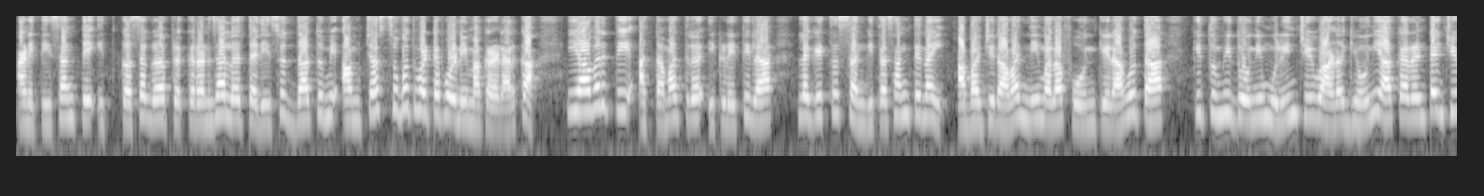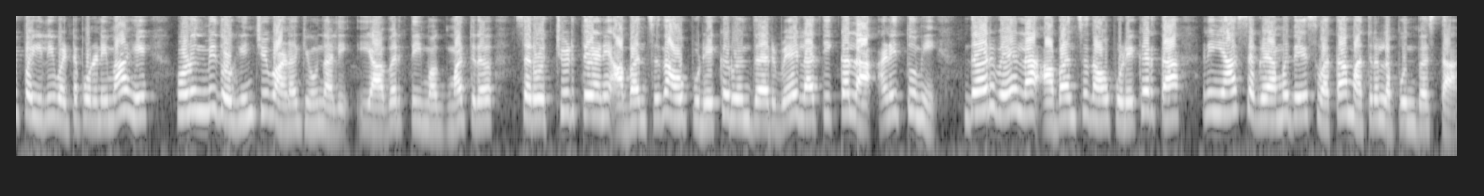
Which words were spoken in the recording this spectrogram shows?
आणि ती सांगते इतकं सगळं प्रकरण झालं तरी सुद्धा तुम्ही आमच्याच सोबत वटपौर्णिमा करणार का? यावरती आता मात्र इकडे तिला लगेच संगीता सांगते नाही आबाजीरावांनी मला फोन केला होता की तुम्ही दोन्ही मुलींची वाणं घेऊन या कारण त्यांची पहिली वटपौर्णिमा आहे म्हणून मी दोघींची वाणं घेऊन आले. यावरती मग मात्र सर्वोच्च चिडते आणि आबांचं नाव पुढे करून दरवेळेला ती कला आणि तुम्ही दरवेळेला आबांचं नाव पुढे करता आणि या सगळ्यामध्ये स्वतः मात्र लपून बसता.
